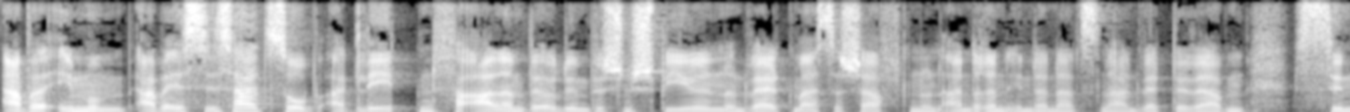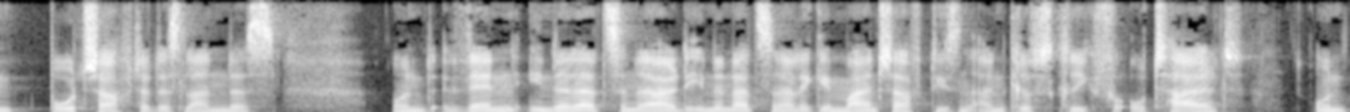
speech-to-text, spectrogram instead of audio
Aber, im, aber es ist halt so, Athleten, vor allem bei Olympischen Spielen und Weltmeisterschaften und anderen internationalen Wettbewerben, sind Botschafter des Landes. Und wenn international, die internationale Gemeinschaft diesen Angriffskrieg verurteilt und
